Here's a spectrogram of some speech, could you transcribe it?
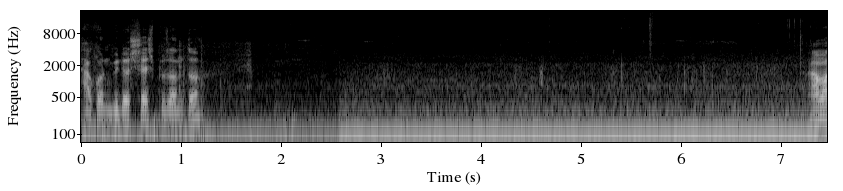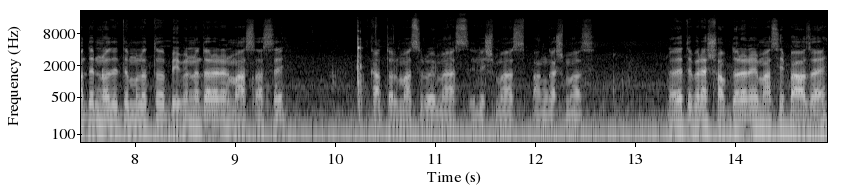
থাকুন ভিডিও শেষ পর্যন্ত। আমাদের নদীতে মূলত বিভিন্ন ধরনের মাছ আছে। কাতল মাছ রুই মাছ ইলিশ মাছ পাঙ্গাস মাছ। নদীতে প্রায় সব ধরনের মাছই পাওয়া যায়।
